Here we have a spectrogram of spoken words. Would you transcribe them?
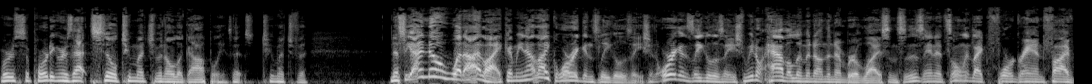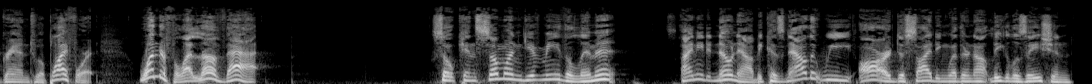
worth supporting or is that still too much of an oligopoly? Is that too much of a Now, see, I know what I like. I mean, I like Oregon's legalization. Oregon's legalization, we don't have a limit on the number of licenses, and it's only like four grand, five grand to apply for it. Wonderful. I love that. So, can someone give me the limit? I need to know now because now that we are deciding whether or not legalization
